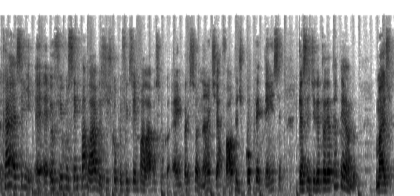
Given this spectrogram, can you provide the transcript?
cara, assim, é, é, eu fico sem palavras, desculpa, eu fico sem palavras. É impressionante a falta de competência que essa diretoria está tendo. Mas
